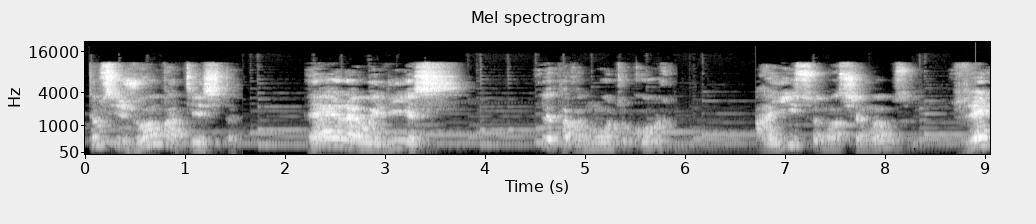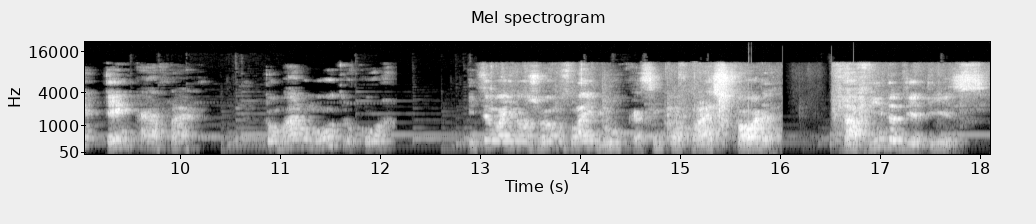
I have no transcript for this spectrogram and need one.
Então, se João Batista era o Elias, ele estava num outro corpo. A isso nós chamamos reencarnar, tomar um outro corpo. Então aí nós vamos lá em Lucas encontrar a história da vida de Elias.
